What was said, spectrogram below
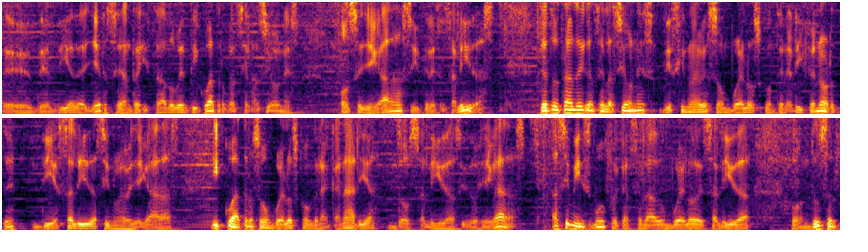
eh, del día de ayer se han registrado 24 cancelaciones, 11 llegadas y 13 salidas. De total de cancelaciones, 19 son vuelos con Tenerife Norte, 10 salidas y 9 llegadas, y 4 son vuelos con Gran Canaria, 2 salidas y 2 llegadas. Asimismo, fue cancelado un vuelo de salida con Düsseldorf,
